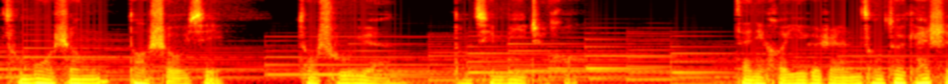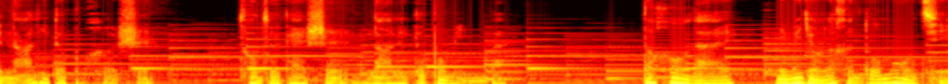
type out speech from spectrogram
从陌生到熟悉，从疏远到亲密之后，在你和一个人从最开始哪里都不合适，从最开始哪里都不明白，到后来你们有了很多默契，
